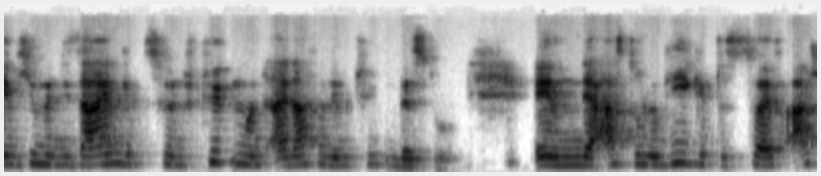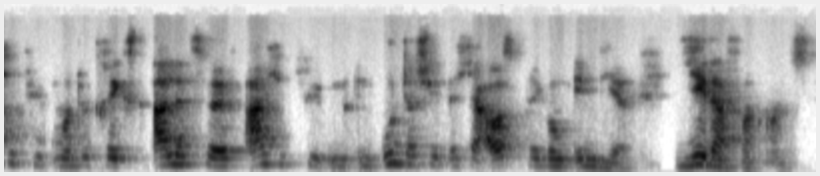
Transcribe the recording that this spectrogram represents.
im Human Design gibt es fünf Typen und einer von den Typen bist du. In der Astrologie gibt es zwölf Archetypen und du trägst alle zwölf Archetypen in unterschiedlicher Ausprägung in dir. Jeder von uns.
